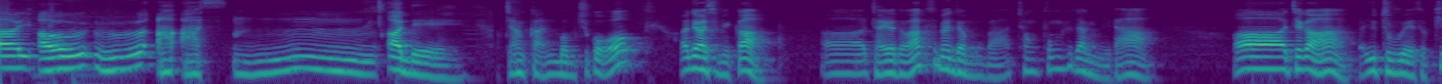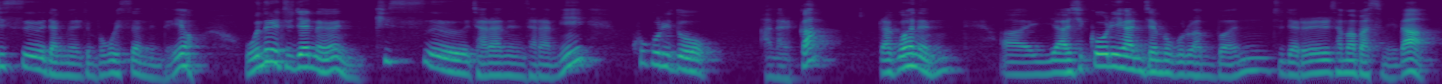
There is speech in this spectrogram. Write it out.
아이, 아우, 으, 아, 아, 음, 아, 네. 잠깐 멈추고. 안녕하십니까. 어, 자연의학 수면 전문가 청풍 소장입니다. 어, 제가 유튜브에서 키스 장면을 좀 보고 있었는데요. 오늘의 주제는 키스 잘하는 사람이 코골이도 안 할까? 라고 하는 어, 야시꼬리한 제목으로 한번 주제를 삼아봤습니다.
